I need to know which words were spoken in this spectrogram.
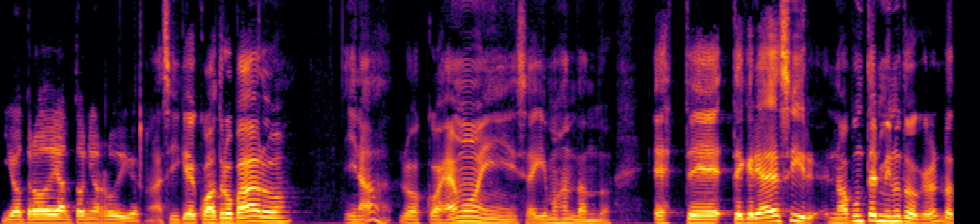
y otro de Antonio Rudiger. Así que cuatro palos y nada, los cogemos y seguimos andando. Este, te quería decir, no apunté el minuto, lo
